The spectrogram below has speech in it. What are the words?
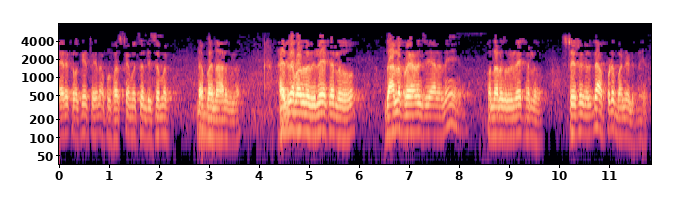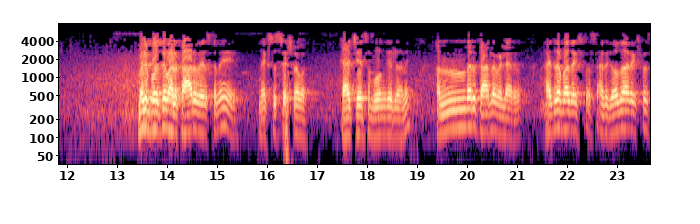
direct ఒకే ట్రైన్ అప్పుడు ఫస్ట్ టైం వచ్చింది డిసెంబర్ డెబ్బై నాలుగులో హైదరాబాద్ లో విలేకరులు దానిలో ప్రయాణం చేయాలని ఒక నలుగురు విలేకరులు స్టేషన్కి వెళ్తే అప్పుడే బండి వెళ్ళిపోయింది వెళ్ళిపోతే వాళ్ళు కారు వేసుకుని నెక్స్ట్ స్టేషన్ క్యాచ్ చేసి భువనగిరిలో అని అందరూ కారులో వెళ్లారు హైదరాబాద్ ఎక్స్ప్రెస్ అది గోదావరి ఎక్స్ప్రెస్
